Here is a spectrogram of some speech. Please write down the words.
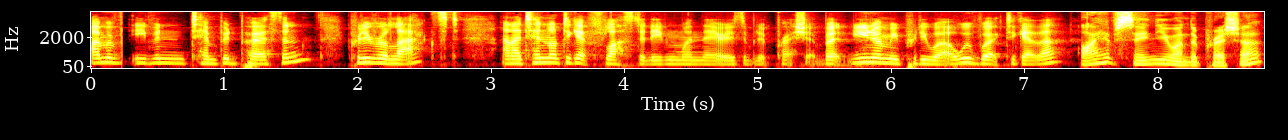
I'm an even tempered person, pretty relaxed, and I tend not to get flustered even when there is a bit of pressure. But you know me pretty well. We've worked together. I have seen you under pressure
